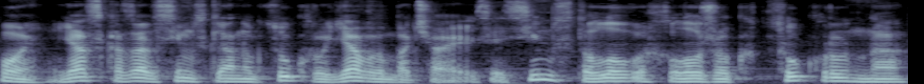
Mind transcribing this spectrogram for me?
Ой, я сказав 7 склянок цукру, я вибачаюся. 7 столових ложок цукру на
